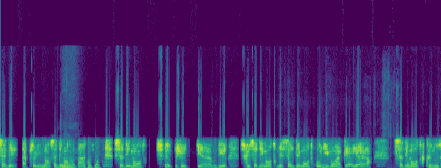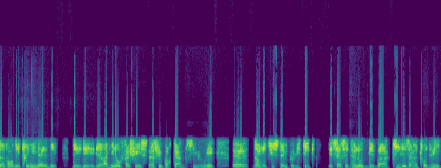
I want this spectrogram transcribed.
Ça dé, absolument, ça démontre mmh. pas l'intention. Ça démontre, je, je tiens à vous dire ce que ça démontre, mais ça le démontre au niveau intérieur ça démontre que nous avons des criminels, des, des, des, rabbinaux fascistes insupportables, si vous voulez, euh, dans notre système politique. Et ça, c'est un autre débat. Qui les a introduits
